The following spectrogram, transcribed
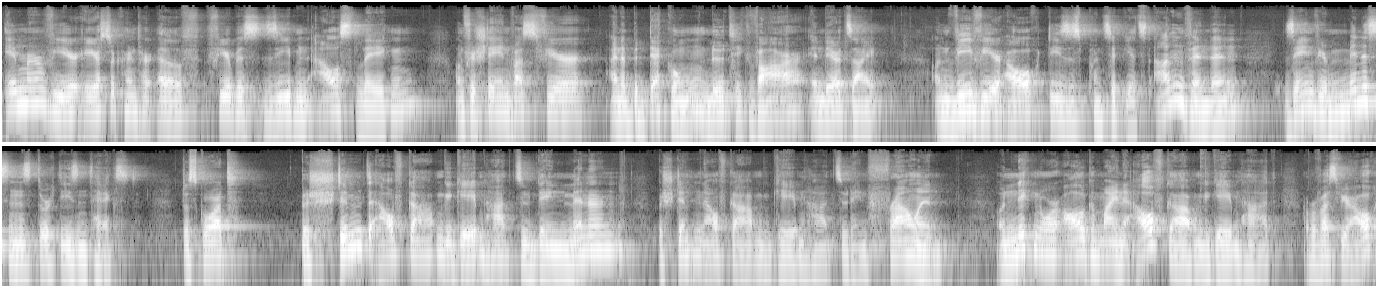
immer wir 1. Korinther 11, 4 bis 7 auslegen und verstehen, was für eine Bedeckung nötig war in der Zeit und wie wir auch dieses Prinzip jetzt anwenden, sehen wir mindestens durch diesen Text, dass Gott bestimmte Aufgaben gegeben hat zu den Männern, bestimmten Aufgaben gegeben hat zu den Frauen und nicht nur allgemeine Aufgaben gegeben hat, aber was wir auch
